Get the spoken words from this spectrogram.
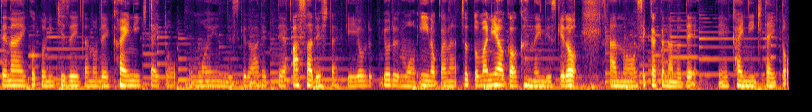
てないことに気づいたので買いに行きたいと思うんですけどあれって朝でしたっけ？夜夜もいいのかな？ちょっと間に合うか分かんないんですけどあのせっかくなので、えー、買いに行きたいと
